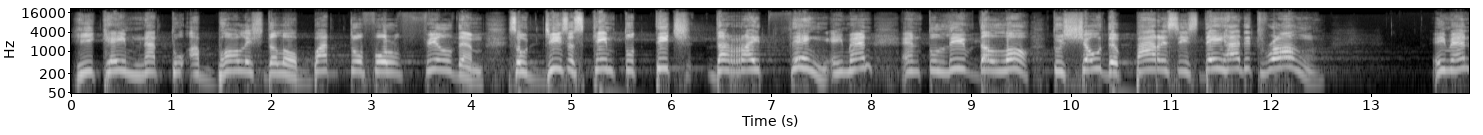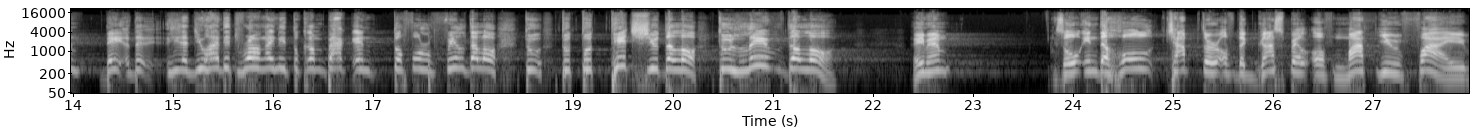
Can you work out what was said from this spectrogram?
He came not to abolish the law, but to fulfill them. So Jesus came to teach the right thing. Amen. And to leave the law, to show the Pharisees they had it wrong. Amen. They, they, he said, You had it wrong. I need to come back and to fulfill the law, to, to, to teach you the law, to live the law. Amen. So, in the whole chapter of the Gospel of Matthew 5,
